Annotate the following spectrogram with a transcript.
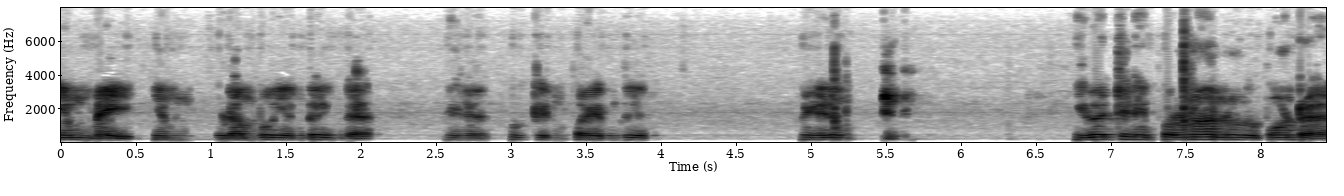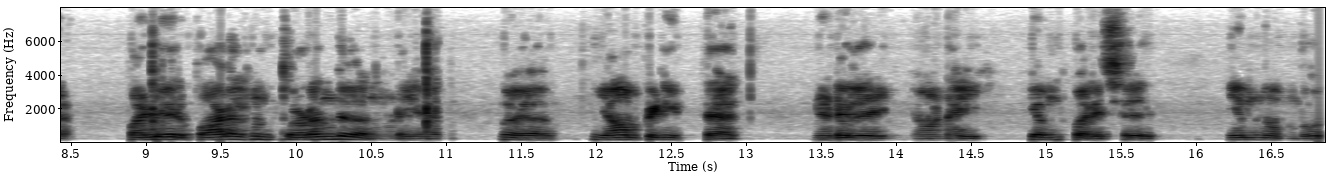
எம்மை எம் உடம்பு என்று இந்த கூற்றின் பகிர்ந்து மேலும் இவற்றினை புறநானூறு போன்ற பல்வேறு பாடல்களும் தொடர்ந்து அதனுடைய யாம் பிடித்த நெடலை யானை எம் பரிசு எம் நம்பு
